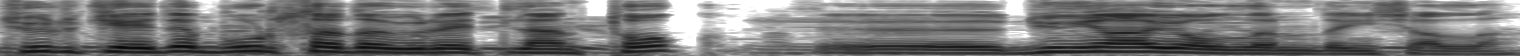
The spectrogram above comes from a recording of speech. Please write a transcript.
Türkiye'de Bursa'da üretilen TOK e, dünya yollarında inşallah.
